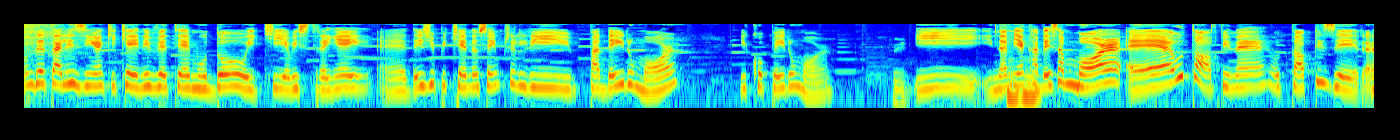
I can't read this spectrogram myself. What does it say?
um detalhezinho aqui que a NVT mudou e que eu estranhei, é, desde pequeno eu sempre li Padeiro Mor e Copeiro Mor. Sim. E, e na minha Uhum. cabeça, Mor é o top, né? O topzera.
